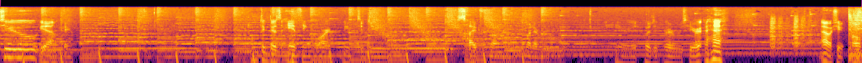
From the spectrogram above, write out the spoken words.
Too. Yeah, okay. I don't think there's anything more I need to do aside from whatever here, whatever's here. oh shoot! Well,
